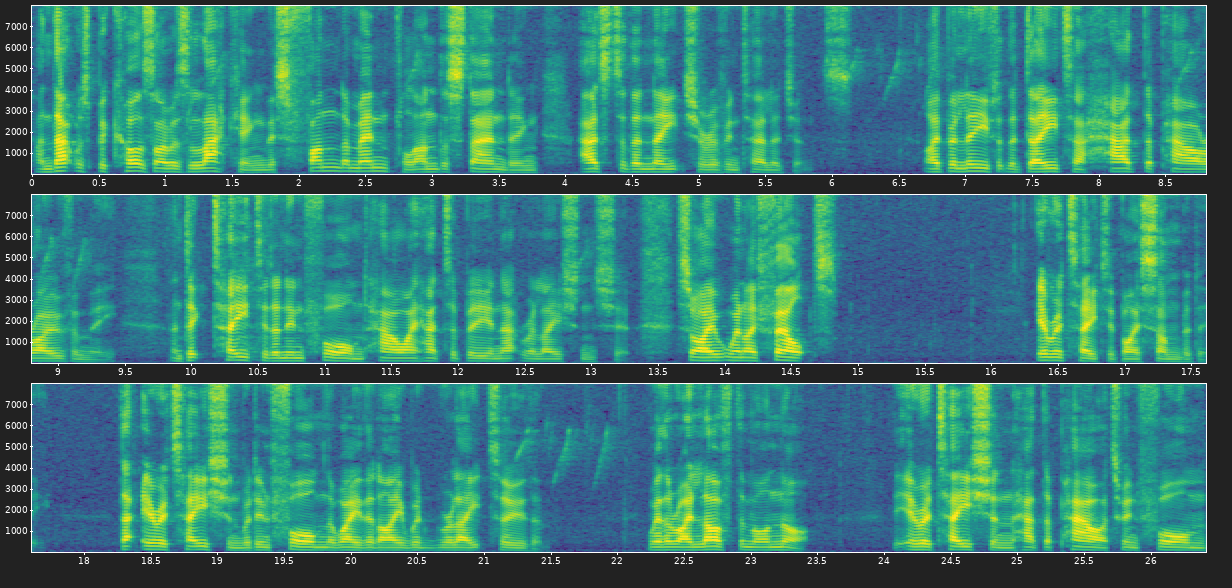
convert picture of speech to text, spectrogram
And that was because I was lacking this fundamental understanding as to the nature of intelligence. I believed that the data had the power over me and dictated and informed how I had to be in that relationship. So I, when I felt irritated by somebody, that irritation would inform the way that I would relate to them, whether I loved them or not. The irritation had the power to inform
